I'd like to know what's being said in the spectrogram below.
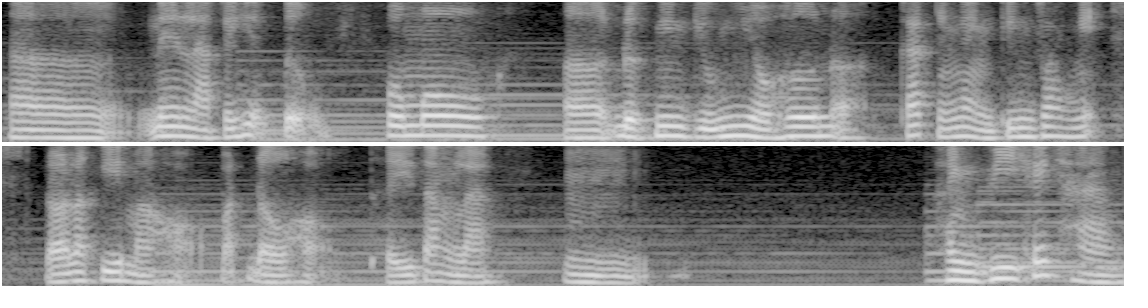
uh, nên là cái hiện tượng FOMO uh, được nghiên cứu nhiều hơn ở các cái ngành kinh doanh ấy đó là khi mà họ bắt đầu họ thấy rằng là um, hành vi khách hàng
